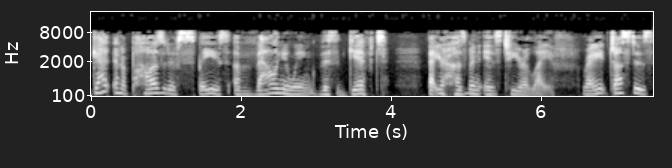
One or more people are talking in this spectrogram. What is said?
get in a positive space of valuing this gift that your husband is to your life, right? Just as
